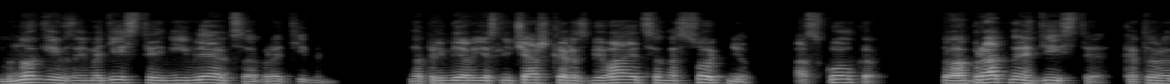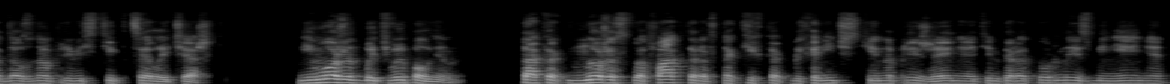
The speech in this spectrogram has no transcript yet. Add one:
многие взаимодействия не являются обратимыми. Например, если чашка разбивается на сотню осколков, то обратное действие, которое должно привести к целой чашке, не может быть выполнено, так как множество факторов, таких как механические напряжения, температурные изменения,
